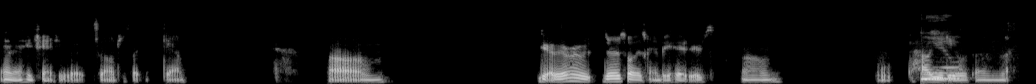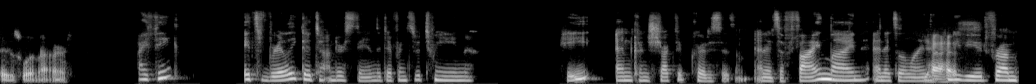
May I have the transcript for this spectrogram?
and then he changes it. So I'm just like, damn. Um. Yeah, there are, there's always going to be haters. Um, how You you know- deal with them is what matters. I think it's really good to understand the difference between hate and constructive criticism. And it's a fine line and it's a line that can be viewed from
